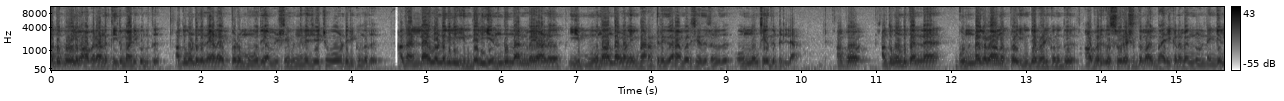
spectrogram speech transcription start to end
അതുപോലും അവരാണ് തീരുമാനിക്കുന്നത്. അതുകൊണ്ട് തന്നെയാണ് എപ്പോഴും മോദി അമിത്ഷയും ഇങ്ങനെ ജയിച്ചുകൊണ്ടിരിക്കുന്നത്. അതല്ല എന്നുണ്ടെങ്കിൽ ഇന്ത്യയിൽ എന്ത് നന്മയാണ് ഈ മൂന്നാം തവണയും ഭരണത്തിൽ കയറാൻ വരെ ചെയ്തിട്ടുള്ളത്? ഒന്നും ചെയ്തിട്ടില്ല. അപ്പോൾ അതുകൊണ്ട് തന്നെ ഗുണ്ടകളാണ് ഇപ്പോൾ ഇന്ത്യ ഭരിക്കുന്നത്. അവർക്ക് സുരക്ഷിതമായി ഭരിക്കണമെന്നുണ്ടെങ്കിൽ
